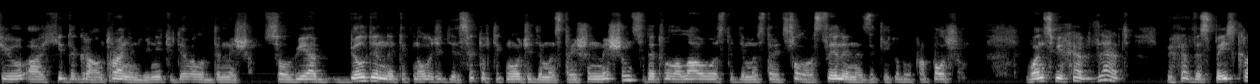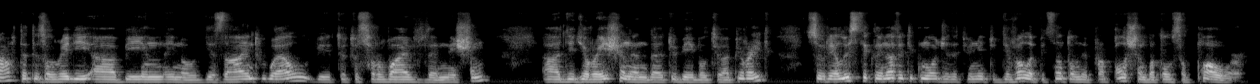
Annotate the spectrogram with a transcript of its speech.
to uh, hit the ground running. We need to develop the mission. So we are building a technology, a set of technology demonstration missions that will allow us to demonstrate solar sailing as a capable propulsion. Once we have that, we have the spacecraft that is already uh, being, you know, designed well to, to survive the mission. Uh, the duration and uh, to be able to operate. So realistically, another technology that we need to develop, it's not only propulsion, but also power.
